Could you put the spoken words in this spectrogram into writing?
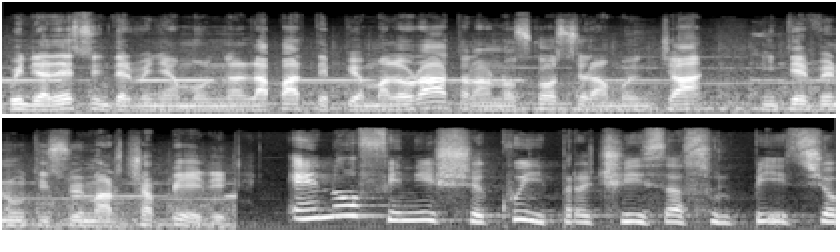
quindi adesso interveniamo nella parte più ammalorata, l'anno scorso eravamo già intervenuti sui marciapiedi. E non finisce qui, precisa Sulpizio.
